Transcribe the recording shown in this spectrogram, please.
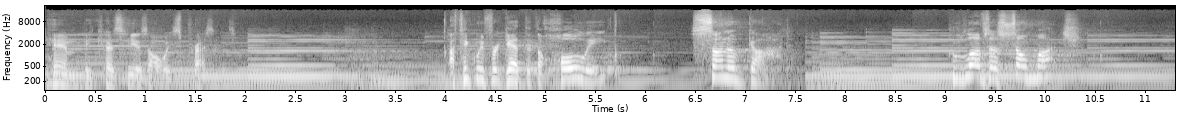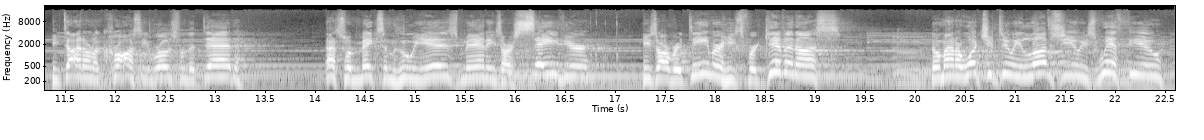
him because he is always present. I think we forget that the holy Son of God, who loves us so much, he died on a cross, he rose from the dead. That's what makes him who he is, man. He's our Savior, he's our Redeemer, he's forgiven us. No matter what you do, he loves you, he's with you.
